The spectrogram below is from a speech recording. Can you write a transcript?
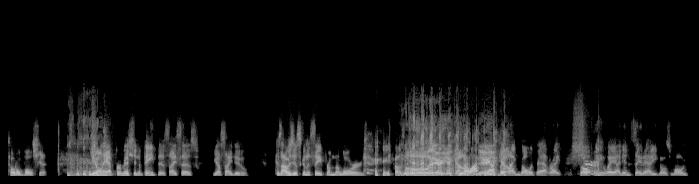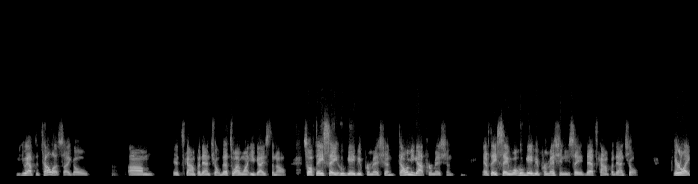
Total bullshit. you don't have permission to paint this. I says, Yes, I do. Because I was just gonna say from the Lord. you know, Oh, there you go. you know, I'm There Catholic. go. I can go with that, right? Sure. So anyway, I didn't say that. He goes, "Well, you have to tell us." I go, um, "It's confidential. That's what I want you guys to know." So if they say, "Who gave you permission?" Tell them you got permission. And if they say, "Well, who gave you permission?" You say, "That's confidential." They're like,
